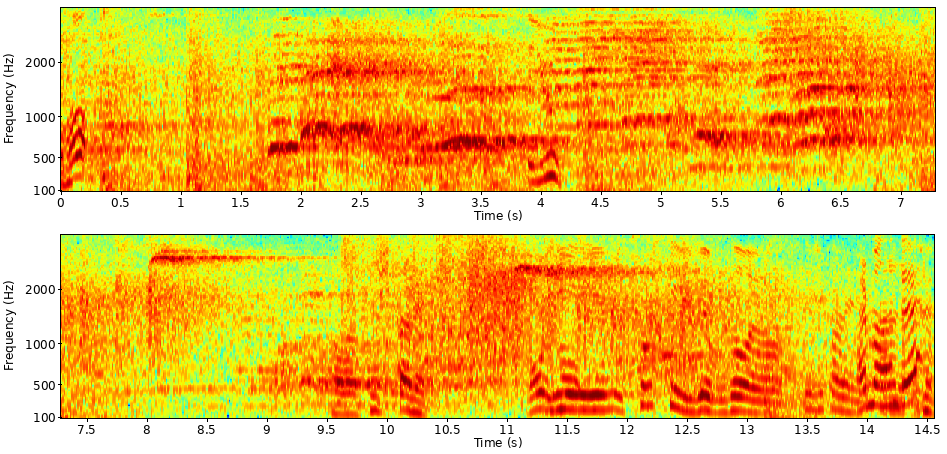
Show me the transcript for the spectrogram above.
대 4. 대 6. 어 순식간에 어, 이 초록팀 이게 무서워요 순식간에 할만한데?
